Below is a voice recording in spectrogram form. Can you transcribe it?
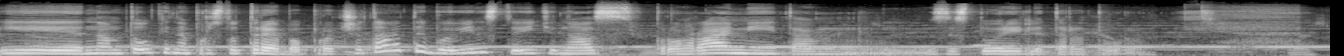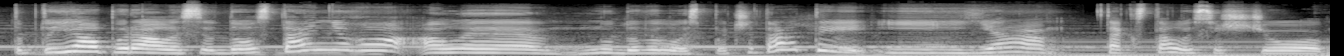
і нам Толкіна просто треба прочитати, бо він стоїть у нас в програмі там з історії літератури. Тобто я опиралася до останнього, але ну, довелось почитати. І я так сталося, що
